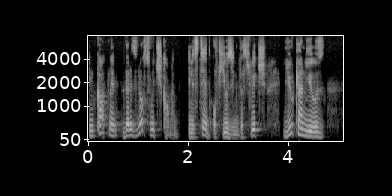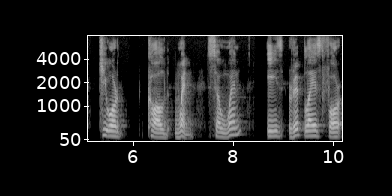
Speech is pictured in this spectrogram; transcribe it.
In Kotlin, there is no switch command. Instead of using the switch, you can use keyword called when. So when is replaced for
